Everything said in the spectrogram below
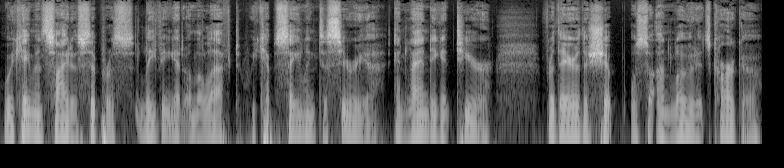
When we came in sight of Cyprus, leaving it on the left, we kept sailing to Syria and landing at Tyre, for there the ship was to unload its cargo.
